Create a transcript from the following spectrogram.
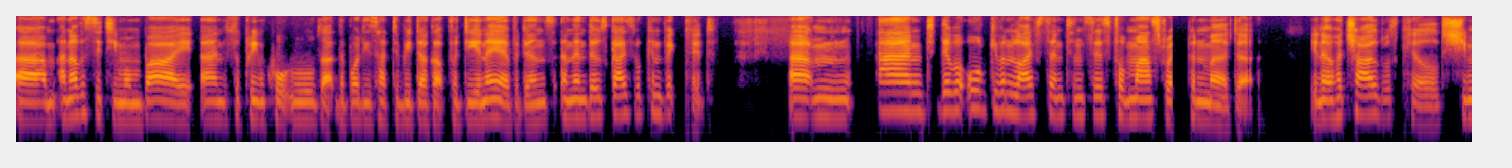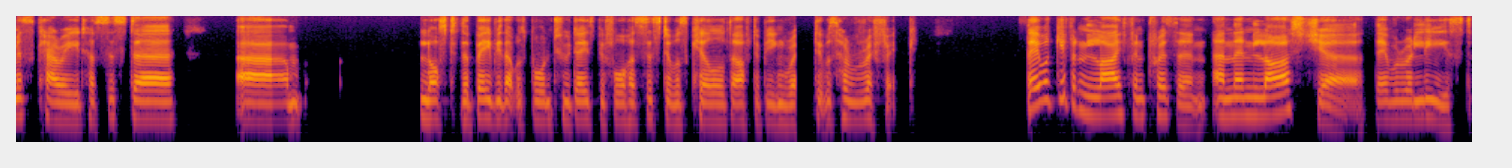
um, another city, Mumbai, and the Supreme Court ruled that the bodies had to be dug up for DNA evidence. And then those guys were convicted. Um, and they were all given life sentences for mass rape and murder. You know, her child was killed, she miscarried, her sister um, lost the baby that was born two days before her sister was killed after being raped. It was horrific. They were given life in prison, and then last year they were released.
